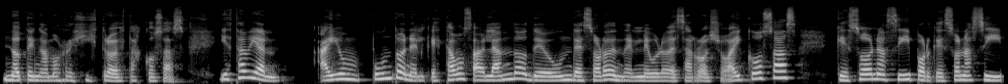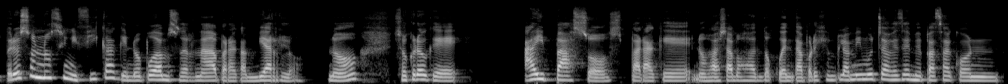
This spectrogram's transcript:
no tengamos registro de estas cosas. Y está bien, hay un punto en el que estamos hablando de un desorden del neurodesarrollo. Hay cosas que son así porque son así, pero eso no significa que no podamos hacer nada para cambiarlo, ¿no? Yo creo que hay pasos para que nos vayamos dando cuenta. Por ejemplo, a mí muchas veces me pasa con,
